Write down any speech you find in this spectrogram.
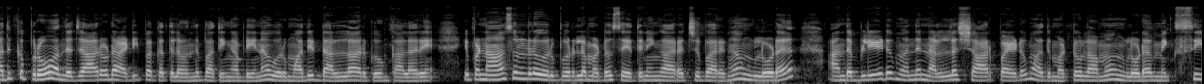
அதுக்கப்புறம் அந்த ஜாரோட அடிப்பக்கத்தில் வந்து பார்த்திங்க அப்படின்னா ஒரு மாதிரி டல்லாக இருக்கும் கலரே இப்போ நான் சொல்கிற ஒரு பொருளை மட்டும் சேர்த்து நீங்கள் அரைச்சி பாருங்கள் உங்களோட அந்த பிளேடும் வந்து நல்ல ஷார்ப்பாகிடும் அது மட்டும் இல்லாமல் உங்களோட மிக்ஸி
